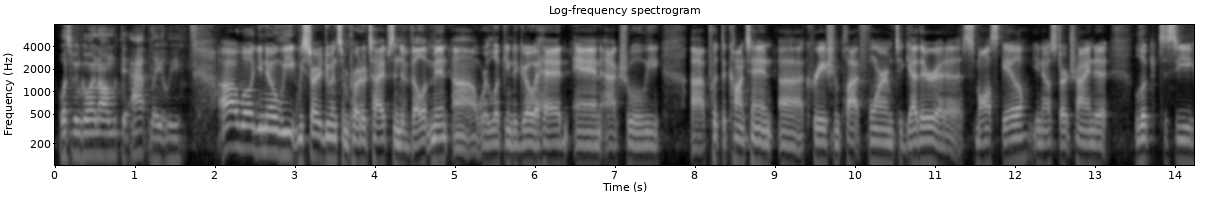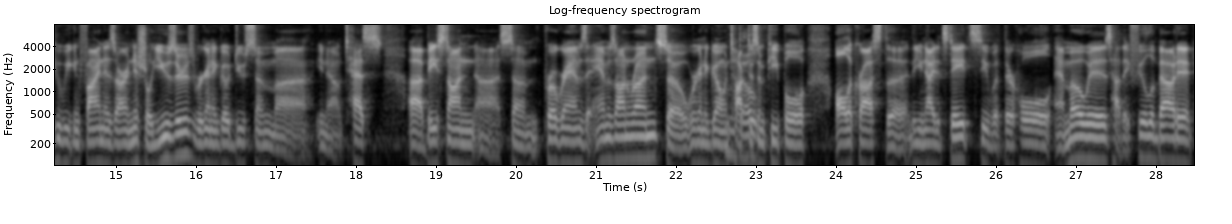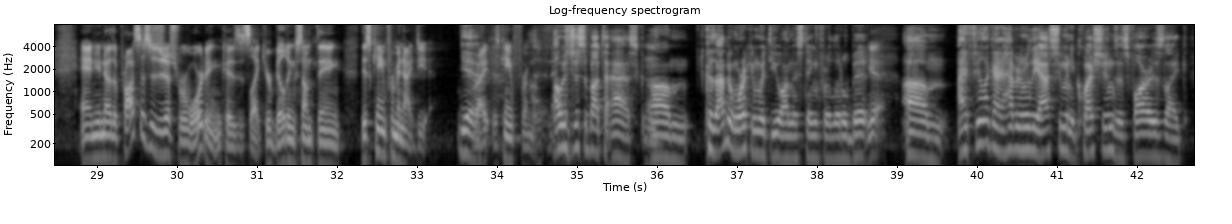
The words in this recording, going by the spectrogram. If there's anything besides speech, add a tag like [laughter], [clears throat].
what's been going on with the app lately. Uh, well, you know, we, we started doing some prototypes and development. Uh, we're looking to go ahead and actually uh, put the content uh, creation platform together at a small scale. You know, start trying to look to see who we can find as our initial users. We're going to go do some, uh, you know, tests. Uh, based on uh, some programs that Amazon runs. So we're going to go and talk to some people all across the, the United States, see what their whole MO is, how they feel about it. And, you know, the process is just rewarding because it's like you're building something. This came from an idea, Yeah. right? This came from an I was just about to ask, um, because I've been working with you on this thing for a little bit. Yeah. Um, I feel like I haven't really asked too many questions as far as like,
